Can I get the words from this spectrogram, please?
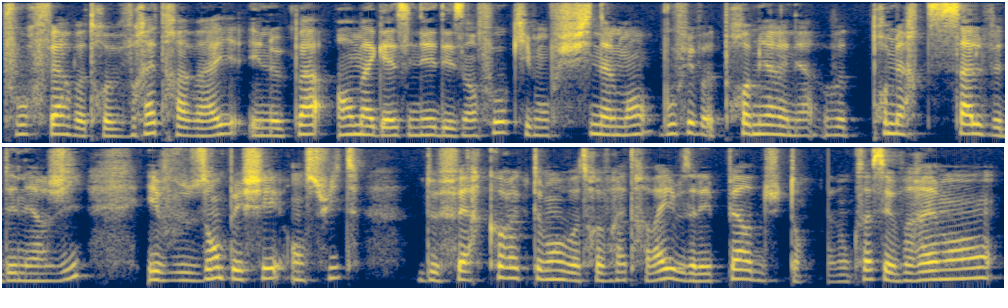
pour faire votre vrai travail et ne pas emmagasiner des infos qui vont finalement bouffer votre première votre première salve d'énergie et vous empêcher ensuite de faire correctement votre vrai travail, vous allez perdre du temps. Donc ça c'est vraiment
